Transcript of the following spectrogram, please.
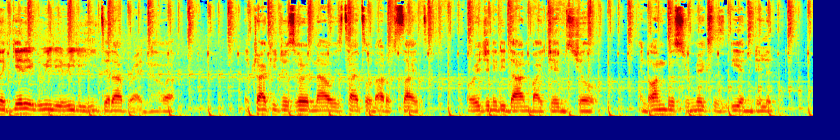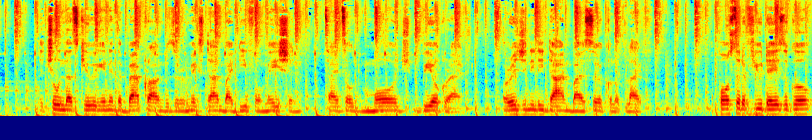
Are getting really, really heated up right now. Huh? The track you just heard now is titled Out of Sight, originally done by James Gill, and on this remix is Ian Dillon. The tune that's queuing in in the background is a remix done by D-Formation titled Moj Beograd, originally done by Circle of Life. I posted a few days ago,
